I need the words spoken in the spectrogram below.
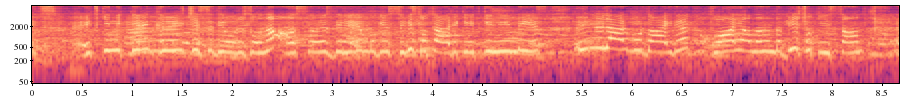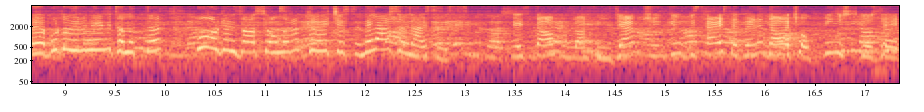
Evet, etkinliklerin kraliçesi diyoruz ona. Aslı Özdemir'in bugün Sivis Otel'deki etkinliğindeyiz. Ünlüler buradaydı. Fuaye alanında birçok insan e, burada ürünlerini tanıttı. Bu organizasyonların kraliçesi. Neler söylersiniz? Estağfurullah diyeceğim. Çünkü biz her seferinde daha çok bir üst göze,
